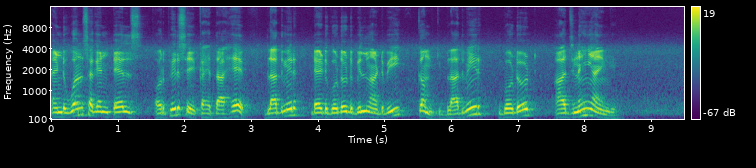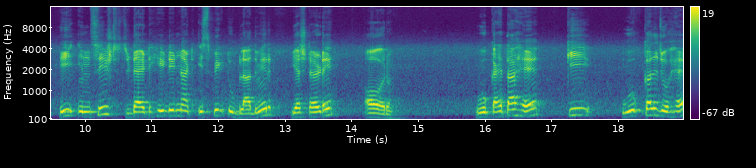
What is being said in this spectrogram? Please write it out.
एंड वंस अगेन टेल्स और फिर से कहता है Vladimir that Godot will not be come. कि व्लादिमिर गोडोट आज नहीं आएँगे। He insist that he did not speak to Vladimir yesterday और वो कहता है कि वो कल जो है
